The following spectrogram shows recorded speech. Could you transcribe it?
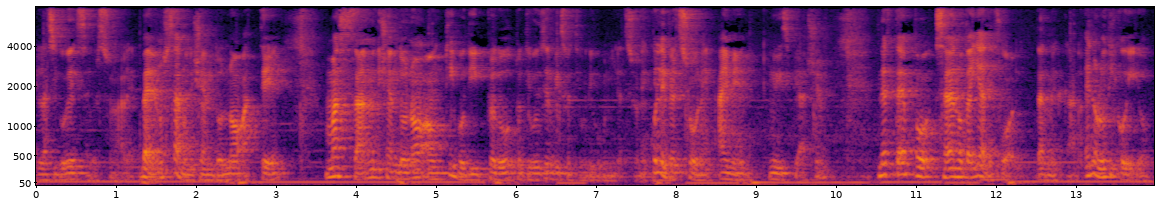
la sicurezza personale. Bene, non stanno dicendo no a te, ma stanno dicendo no a un tipo di prodotto, un tipo di servizio, un tipo di comunicazione. Quelle persone, ahimè, mi dispiace, nel tempo saranno tagliate fuori dal mercato. E non lo dico io.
